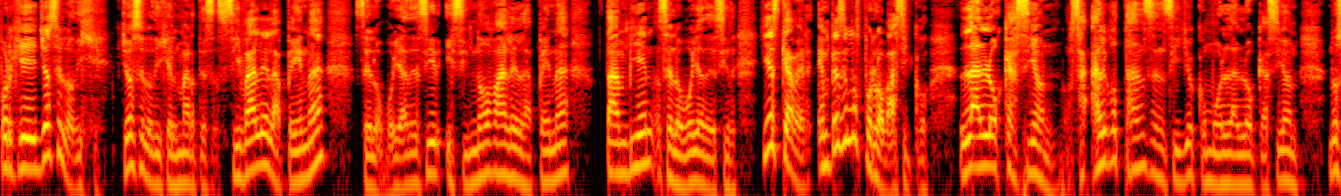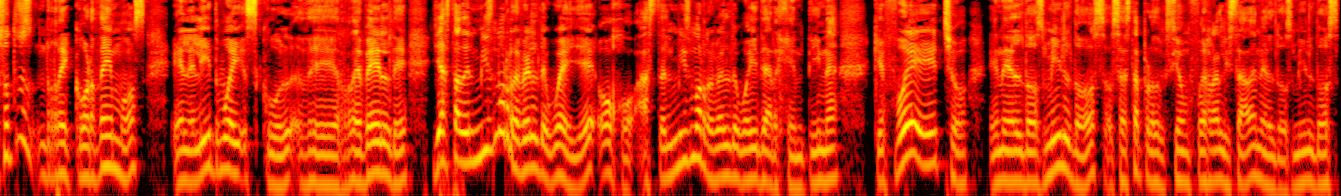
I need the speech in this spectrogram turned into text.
porque yo se lo dije, yo se lo dije el martes, si vale la pena, se lo voy a decir, y si no vale la pena, también se lo voy a decir. Y es que, a ver, empecemos por lo básico. La locación. O sea, algo tan sencillo como la locación. Nosotros recordemos el Elite Way School de Rebelde y hasta del mismo Rebelde Way, ¿eh? Ojo, hasta el mismo Rebelde Way de Argentina que fue hecho en el 2002. O sea, esta producción fue realizada en el 2002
